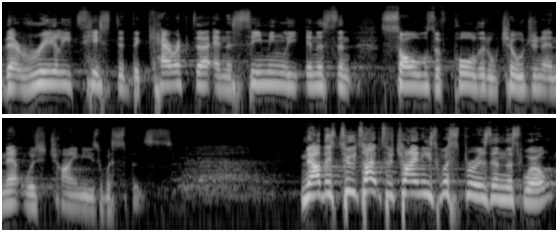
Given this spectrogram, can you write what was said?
that really tested the character and the seemingly innocent souls of poor little children, and that was Chinese whispers. now, there's two types of Chinese whisperers in this world.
